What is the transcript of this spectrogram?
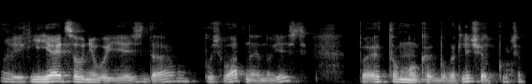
И яйца у него есть, да. Пусть ватные, но есть. Поэтому, как бы, в отличие от Путина.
